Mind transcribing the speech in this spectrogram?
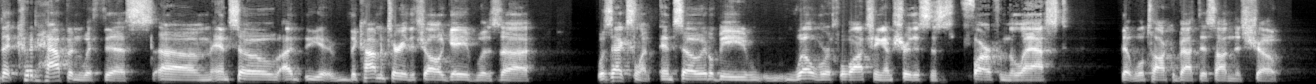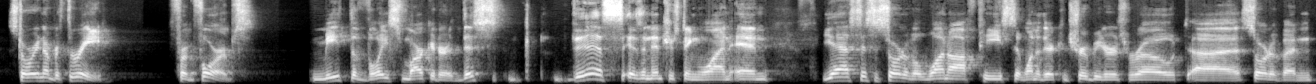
that could happen with this um, and so uh, the, the, commentary that y'all gave was uh, was excellent. And so it'll be well worth watching. I'm sure this is far from the last that we'll talk about this on this show. Story number three from Forbes Meet the Voice Marketer. This, this is an interesting one. And yes, this is sort of a one off piece that one of their contributors wrote, uh, sort of an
